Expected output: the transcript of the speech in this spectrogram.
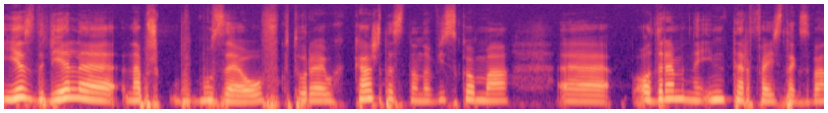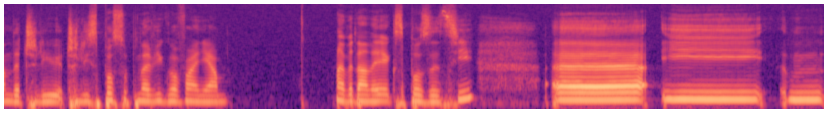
Jest wiele na przykład muzeów, w których każde stanowisko ma e, odrębny interfejs tak zwany, czyli, czyli sposób nawigowania w danej ekspozycji. E, I mm,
